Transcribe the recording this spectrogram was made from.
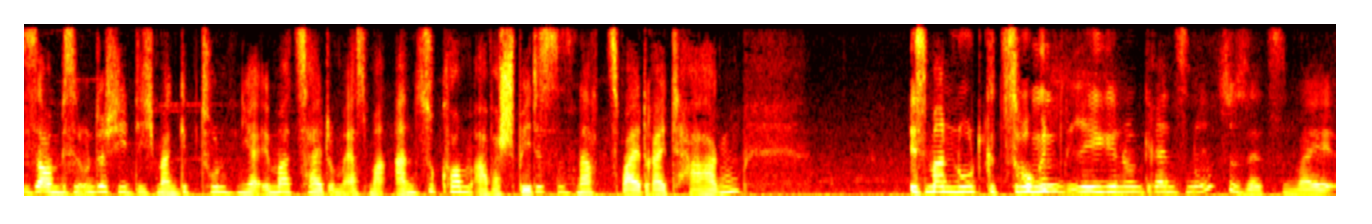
ist auch ein bisschen unterschiedlich. Man gibt Hunden ja immer Zeit, um erstmal anzukommen, aber spätestens nach zwei, drei Tagen ist man notgezwungen, Regeln und Grenzen umzusetzen, weil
